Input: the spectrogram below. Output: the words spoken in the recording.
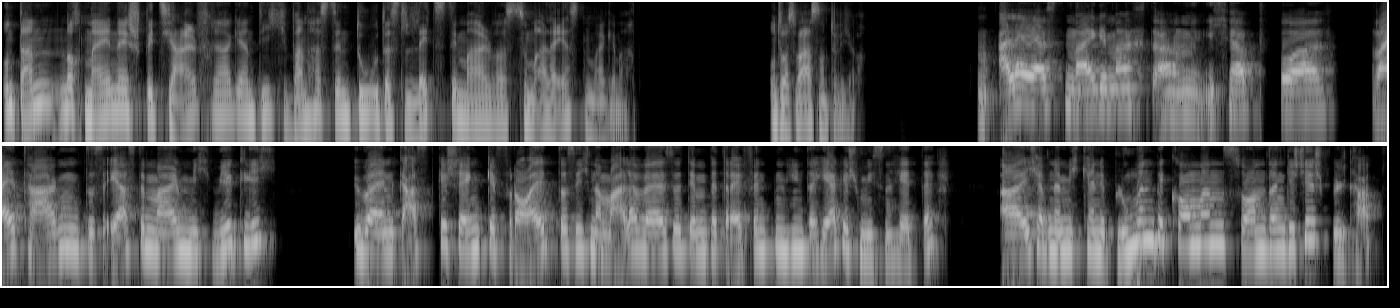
Und dann noch meine Spezialfrage an dich. Wann hast denn du das letzte Mal was zum allerersten Mal gemacht? Und was war es natürlich auch? Zum allerersten Mal gemacht. Ähm, ich habe vor drei Tagen das erste Mal mich wirklich über ein Gastgeschenk gefreut, das ich normalerweise dem Betreffenden hinterhergeschmissen hätte. Äh, ich habe nämlich keine Blumen bekommen, sondern Geschirrspültabs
